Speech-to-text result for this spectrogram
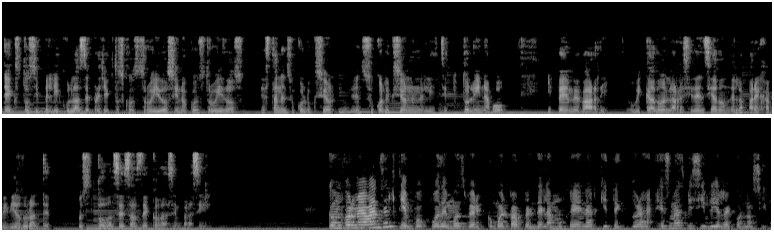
textos y películas de proyectos construidos y no construidos, están en su colección en, su colección en el Instituto Linabo y PM Bardi, ubicado en la residencia donde la pareja vivió durante pues, todas esas décadas en Brasil. Conforme avanza el tiempo, podemos ver cómo el papel de la mujer en la arquitectura es más visible y reconocido.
